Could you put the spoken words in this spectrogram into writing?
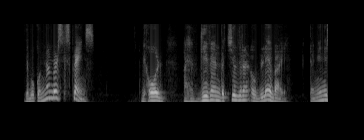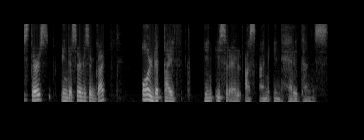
The book of Numbers explains Behold, I have given the children of Levi, the ministers in the service of God, all the tithe in Israel as an inheritance.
